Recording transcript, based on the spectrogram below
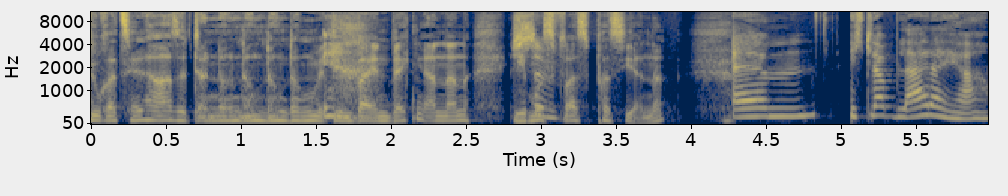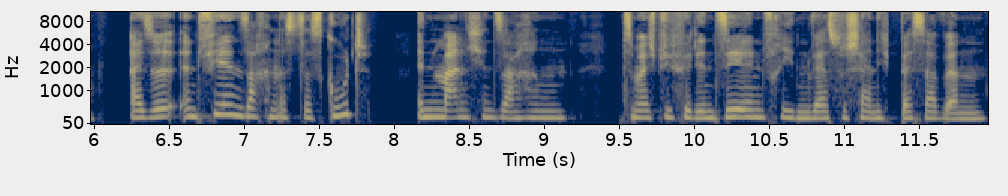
Duracell-Hase, dung, dung, dung, dung, dung, mit den beiden Becken aneinander. Hier muss Stimmt. was passieren, ne? Ähm, ich glaube leider ja. Also in vielen Sachen ist das gut. In manchen Sachen, zum Beispiel für den Seelenfrieden, wäre es wahrscheinlich besser, wenn,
